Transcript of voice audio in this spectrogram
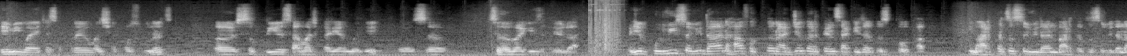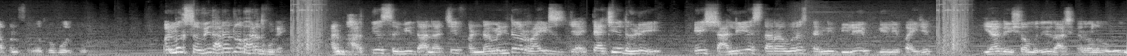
हे मी वयाच्या सतराव्या वर्षापासूनच सक्रिय समाजकार्यामध्ये सहभागी झालेलो आहे. म्हणजे पूर्वी संविधान हा फक्त राज्यकर्त्यांसाठीचा दस्त होता. भारताचं संविधान भारताचं संविधान आपण सर्वत्र बोलतो. पण मग संविधानातला भारत कुठे? आहे आणि भारतीय संविधानाचे फंडामेंटल राईट्स जे आहेत त्याचे धडे हे शालेय स्तरावरच त्यांनी दिले गेले पाहिजेत. या देशामध्ये राजकारणाला वगळून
